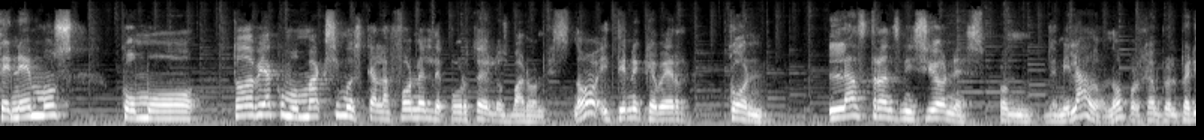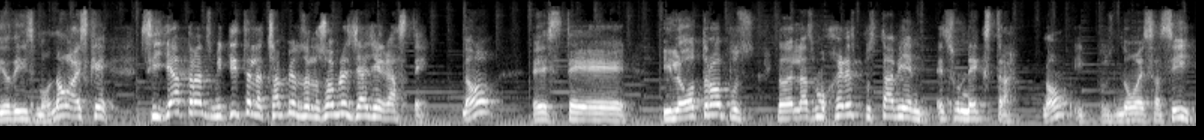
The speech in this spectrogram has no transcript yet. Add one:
tenemos como todavía como máximo escalafón el deporte de los varones, ¿no? Y tiene que ver con las transmisiones de mi lado, ¿no? Por ejemplo, el periodismo. No, es que si ya transmitiste la Champions de los hombres, ya llegaste, ¿no? Este, y lo otro, pues lo de las mujeres, pues está bien, es un extra, ¿no? Y pues no es así.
